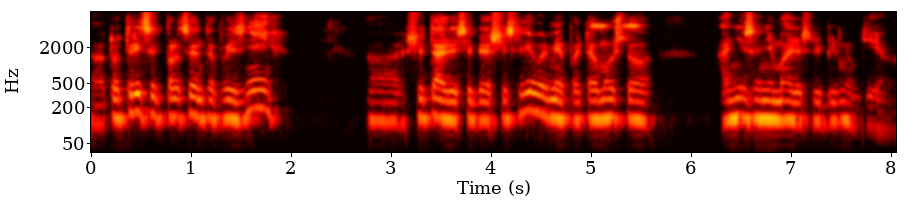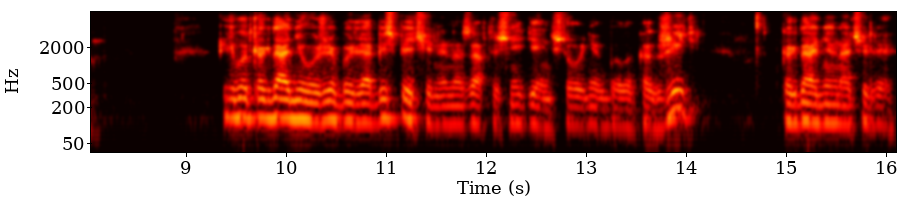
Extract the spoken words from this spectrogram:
а, то 30% из них считали себя счастливыми, потому что они занимались любимым делом. И вот когда они уже были обеспечены на завтрашний день, что у них было как жить, когда они начали,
